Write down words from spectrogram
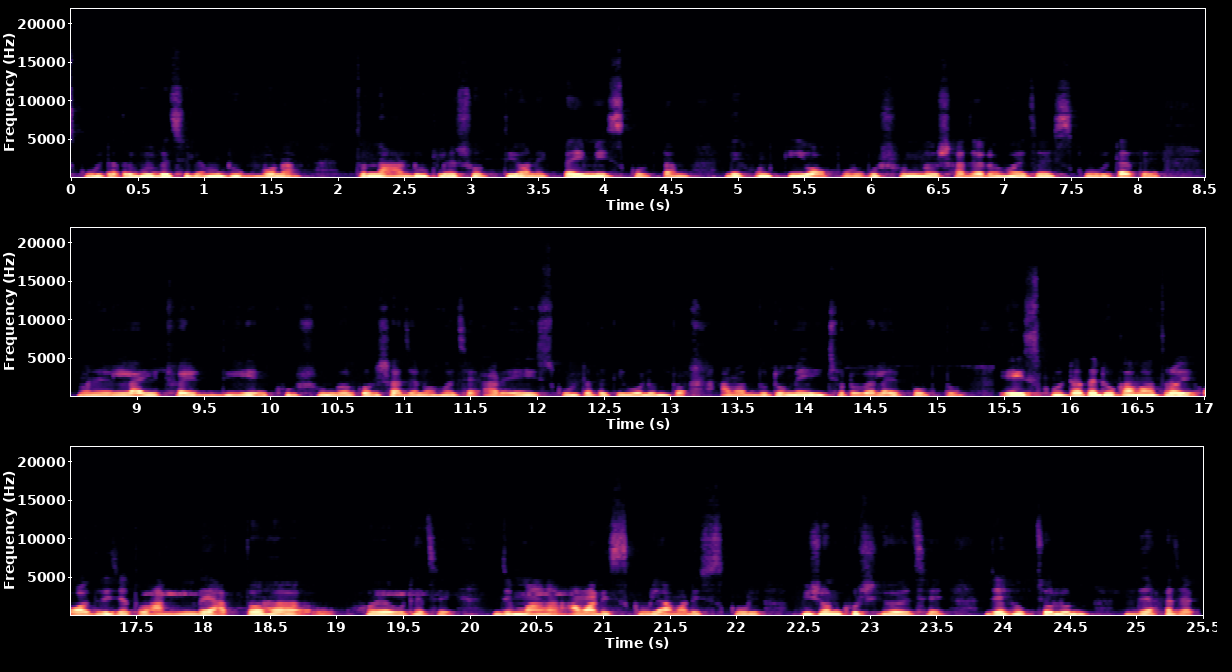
স্কুলটাতে ভেবেছিলাম ঢুকবো না। তো না ঢুকলে সত্যি অনেকটাই মিস করতাম। দেখুন কি অপূর্ব সুন্দর সাজানো হয়েছে স্কুলটাতে মানে লাইট ফাইট দিয়ে খুব সুন্দর করে সাজানো হয়েছে। আর এই স্কুলটাতে কি বলুন তো, আমার দুটো মেয়েই ছোটোবেলায় পড়তো। এই স্কুলটাতে ঢোকা মাত্রই অদ্রিজা তো আনন্দে আত্মহা হয়ে উঠেছে যে, মা, আমার স্কুল আমার স্কুল। ভীষণ খুশি হয়েছে। যাই হোক, চলুন, দেখা যাক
